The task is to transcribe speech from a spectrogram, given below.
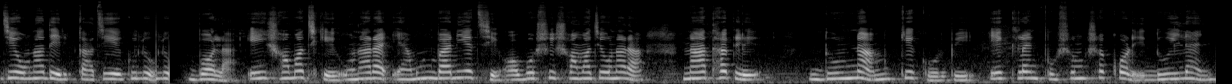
যে ওনাদের কাজে এগুলো বলা, এই সমাজকে ওনারা এমন বানিয়েছে, অবশ্যই সমাজে ওনারা না থাকলে দুর্নাম কে করবে? এক লাইন প্রশংসা করে, দুই লাইন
